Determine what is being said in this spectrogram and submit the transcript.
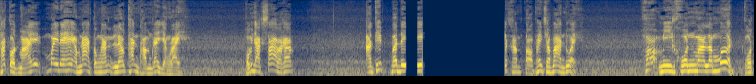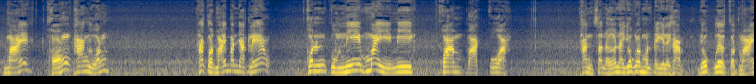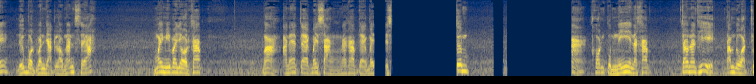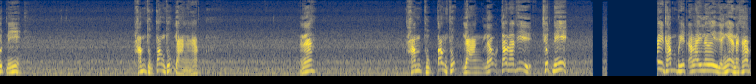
ถ้ากฎหมายไม่ได้ให้อำนาจตรงนั้นแล้วท่านทำได้อย่างไร ผมอยากทราบครับ อธิบดีคำตอบให้ชาวบ้านด้วย เพราะมีคนมาละเมิดกฎหมายของทางหลวง ถ้ากฎหมายบัญญัติแล้ว คนกลุ่มนี้ไม่มีความหวาดกลัว ท่านเสนอนายกรัฐมนตรีเลยครับ ยกเลิกกฎหมายหรือบทบัญญัติเหล่านั้นเสีย ไม่มีประโยชน์ครับ มาอันนี้แจกใบสั่งนะครับ แจกใบซึ่งคนกลุ่มนี้นะครับ เจ้าหน้าที่ตำรวจชุดนี้ทำถูกต้องทุกอย่างนะครับนะทำถูกต้องทุกอย่างแล้วเจ้าหน้าที่ชุดนี้ไม่ทำผิดอะไรเลยอย่างเงี้ยนะครับ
